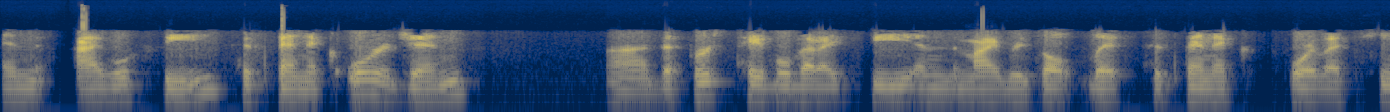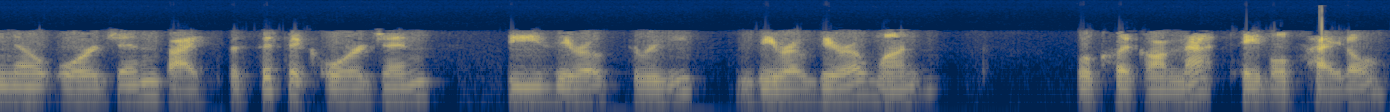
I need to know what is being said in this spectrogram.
And I will see Hispanic origin. Uh, the first table that I see in my result list, Hispanic or Latino origin by specific origin, B03001. We'll click on that table title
